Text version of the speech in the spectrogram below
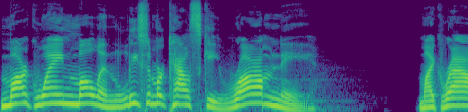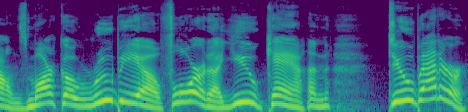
Mark Wayne Mullin, Lisa Murkowski, Romney, Mike Rounds, Marco Rubio, Florida. You can do better.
